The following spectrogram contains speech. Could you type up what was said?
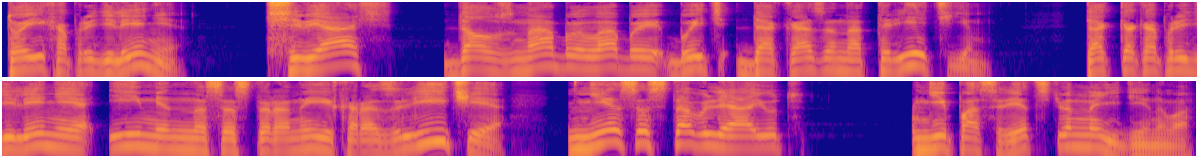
то их определение, связь должна была бы быть доказана третьим, так как определение именно со стороны их различия не составляют непосредственно единого.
